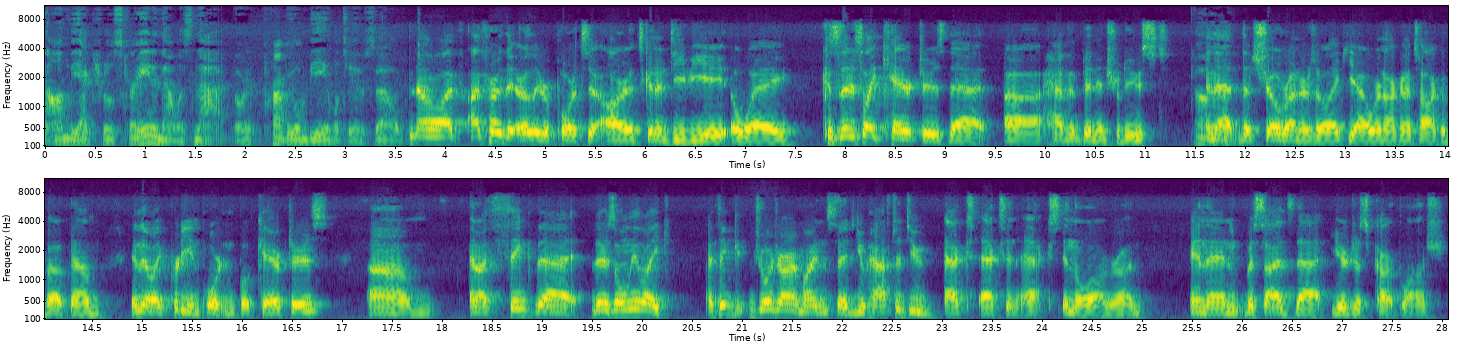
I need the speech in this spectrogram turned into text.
on the actual screen, and that was not, or probably won't be able to. So No, I've I've heard the early reports are it's going to deviate away because there's like characters that uh, haven't been introduced, Oh, and that the showrunners are like, yeah, we're not going to talk about them, and they're like pretty important book characters. Um, and I think that there's only like I think George R. R. Martin said you have to do X, X, and X in the long run. and then besides that, you're just carte blanche.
